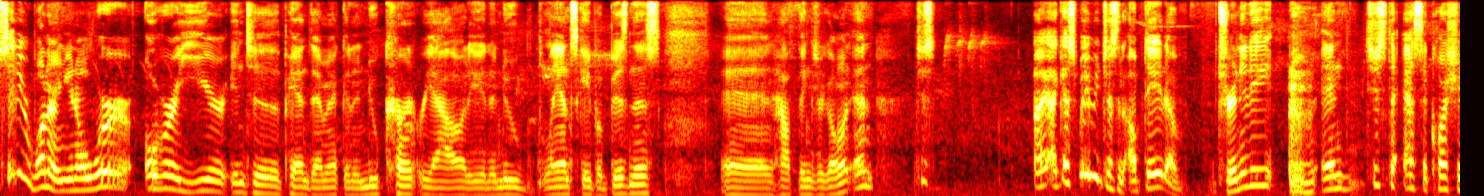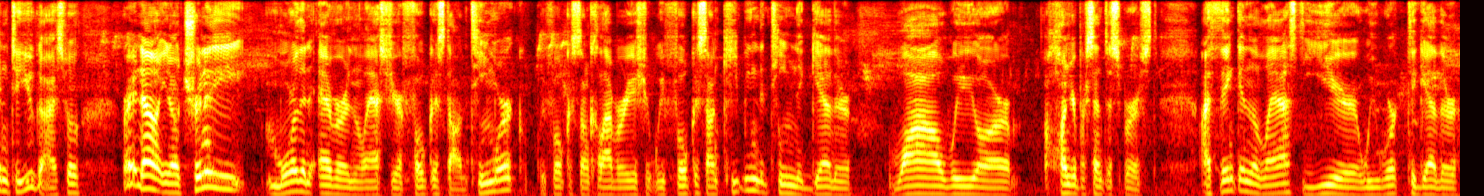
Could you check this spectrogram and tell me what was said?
sitting here wondering, you know, we're over a year into the pandemic and a new current reality and a new landscape of business and how things are going. And just, I, I guess maybe just an update of Trinity and just to ask a question to you guys. So right now, you know, Trinity more than ever in the last year focused on teamwork. We focused on collaboration. We focused on keeping the team together while we are 100% dispersed. I think in the last year, we worked together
